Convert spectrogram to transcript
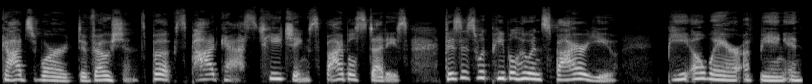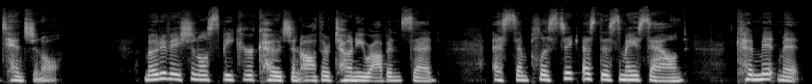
God's word, devotions, books, podcasts, teachings, Bible studies, visits with people who inspire you. Be aware of being intentional. Motivational speaker, coach, and author Tony Robbins said, As simplistic as this may sound, commitment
